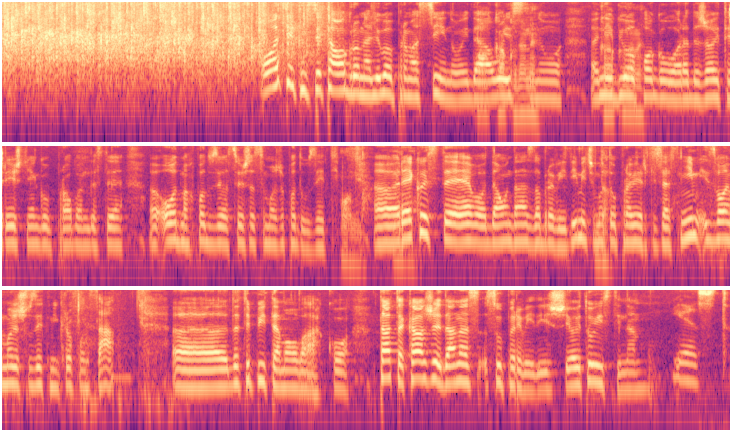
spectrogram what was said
osjeti se ta ogromna ljubav prema sinu i da u istinu nije bilo pogovora da želite riješiti njegov problem, da ste e, odmah poduzeli sve što se može poduzeti. E, rekli ste evo, da on danas dobro vidi, mi ćemo to provjeriti sad s njim. Izvoli, možeš uzeti mikrofon sam. E, da te pitamo ovako. Tata kaže danas super vidiš. Je li to istina? Jest.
